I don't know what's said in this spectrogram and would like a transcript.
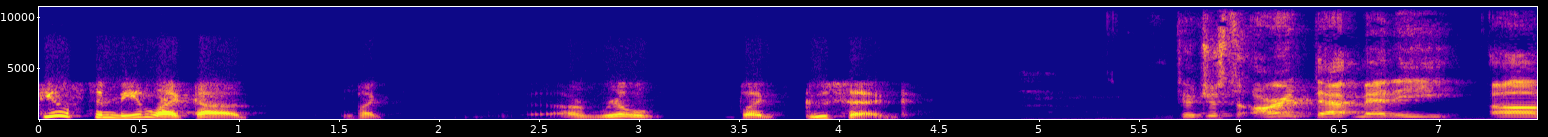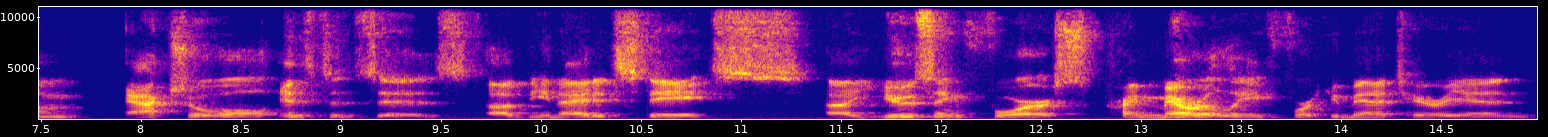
feels to me like a like a real like goose egg. There just aren't that many um, actual instances of the United States uh, using force primarily for humanitarian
